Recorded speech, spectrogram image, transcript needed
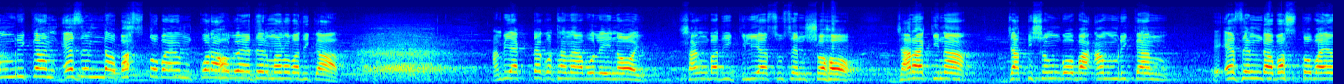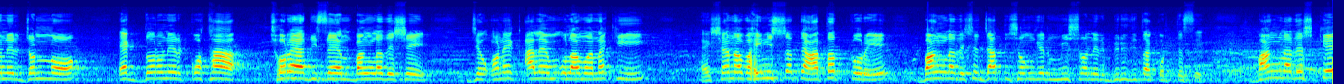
আমেরিকান এজেন্ডা বাস্তবায়ন করা হলো এদের মানবাধিকার। আমি একটা কথা না বলেই নয়, সাংবাদিক ইলিয়াস হোসেন সহ যারা কিনা জাতিসংঘ বা আমেরিকান এজেন্ডা বাস্তবায়নের জন্য এক ধরনের কথা ছড়ায়া দিছেন বাংলাদেশে যে অনেক আলেম ওলামা নাকি সেনাবাহিনীর সাথে আতাত করে বাংলাদেশে জাতিসংঘের মিশনের বিরোধিতা করতেছে। বাংলাদেশকে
